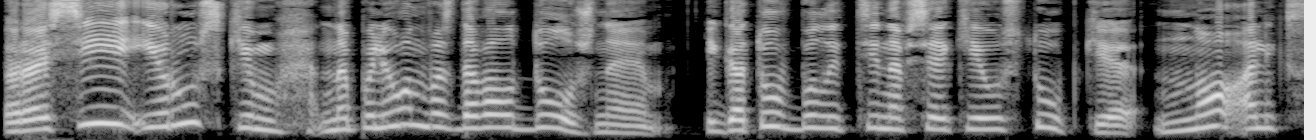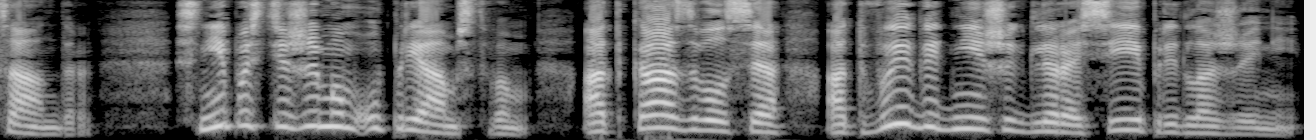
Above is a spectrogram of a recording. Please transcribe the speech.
России и русским Наполеон воздавал должное и готов был идти на всякие уступки, но Александр с непостижимым упрямством отказывался от выгоднейших для России предложений.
